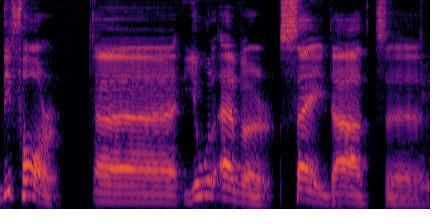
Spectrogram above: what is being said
before uh, you will ever say that uh,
